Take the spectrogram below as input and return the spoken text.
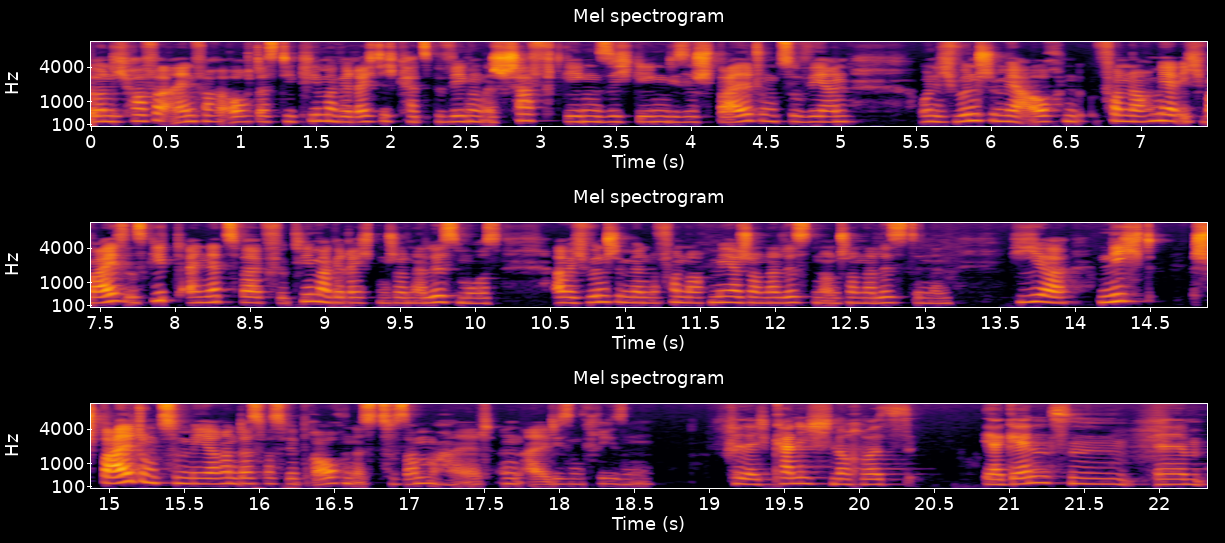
Und ich hoffe einfach auch, dass die Klimagerechtigkeitsbewegung es schafft, gegen sich gegen diese Spaltung zu wehren und ich wünsche mir auch von noch mehr, ich weiß, es gibt ein Netzwerk für klimagerechten Journalismus, aber ich wünsche mir von noch mehr Journalisten und Journalistinnen hier nicht Spaltung zu mehren. Das, was wir brauchen, ist Zusammenhalt in all diesen Krisen. Vielleicht kann ich noch was ergänzen. Ähm,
